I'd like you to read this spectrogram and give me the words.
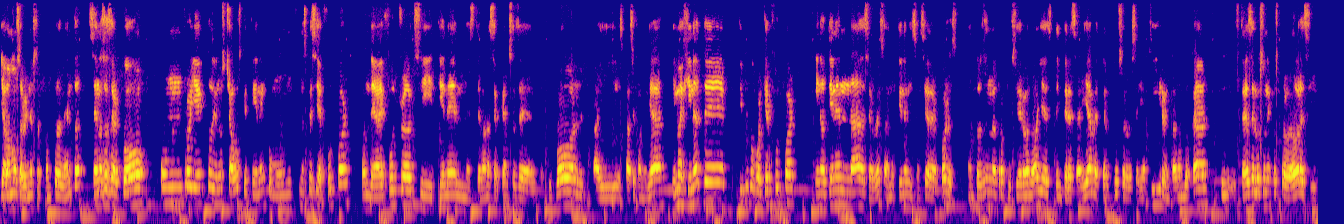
ya vamos a abrir nuestro punto de venta. Se nos acercó un proyecto de unos chavos que tienen como una especie de food park donde hay food trucks y tienen, este, van a hacer canchas de, fútbol, hay espacio familiar. Imagínate, típico cualquier food park y no tienen nada de cerveza, no tienen licencia de alcoholes. Entonces me propusieron, oye, ¿te interesaría meter tu cervecería aquí, rentar un local? ustedes son los únicos proveedores y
